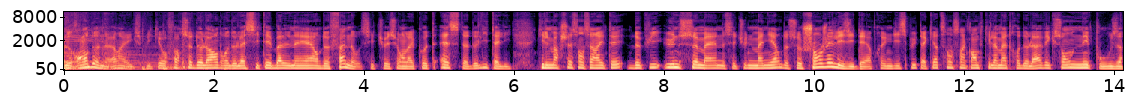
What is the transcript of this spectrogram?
Le randonneur a expliqué aux forces de l'ordre de la cité balnéaire de Fano, située sur la côte est de l'Italie, qu'il marchait sans s'arrêter depuis une semaine. C'est une manière de se changer les idées après une dispute à 450 km de là avec son épouse.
